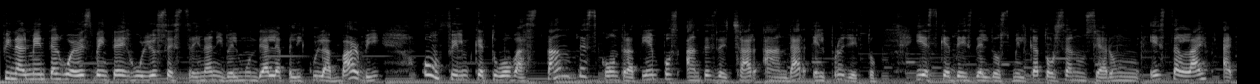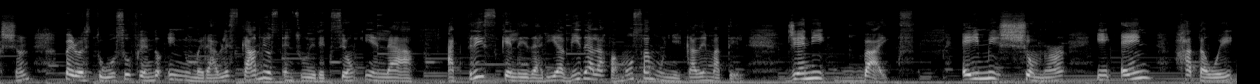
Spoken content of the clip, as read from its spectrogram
Finalmente, el jueves 20 de julio se estrena a nivel mundial la película Barbie, un film que tuvo bastantes contratiempos antes de echar a andar el proyecto. Y es que desde el 2014 anunciaron esta live action, pero estuvo sufriendo innumerables cambios en su dirección y en la actriz que le daría vida a la famosa muñeca de Mattel, Jenny Bikes. Amy Schumer y Anne Hathaway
